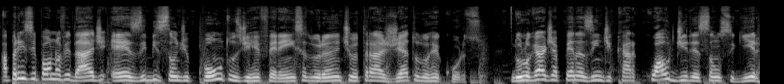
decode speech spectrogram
A principal novidade é a exibição de pontos de referência durante o trajeto do recurso. No lugar de apenas indicar qual direção seguir,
